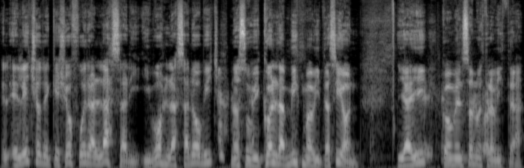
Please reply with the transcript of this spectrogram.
el, el hecho de que yo fuera Lázari y vos Lazarovich nos ubicó en la misma habitación. Y ahí comenzó nuestra amistad.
